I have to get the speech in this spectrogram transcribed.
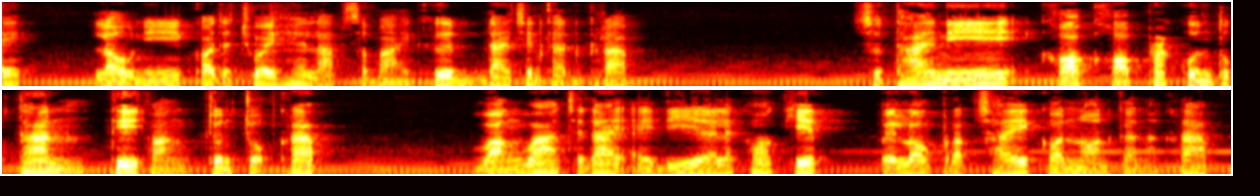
ล็กๆ เหล่านี้ก็จะช่วยให้หลับสบายขึ้นได้เช่นกันครับ สุดท้ายนี้ขอขอบพระคุณทุกท่านที่ฟังจนจบครับ หวังว่าจะได้ไอเดียและข้อคิดไปลองปรับใช้ก่อนนอนกันนะครับ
